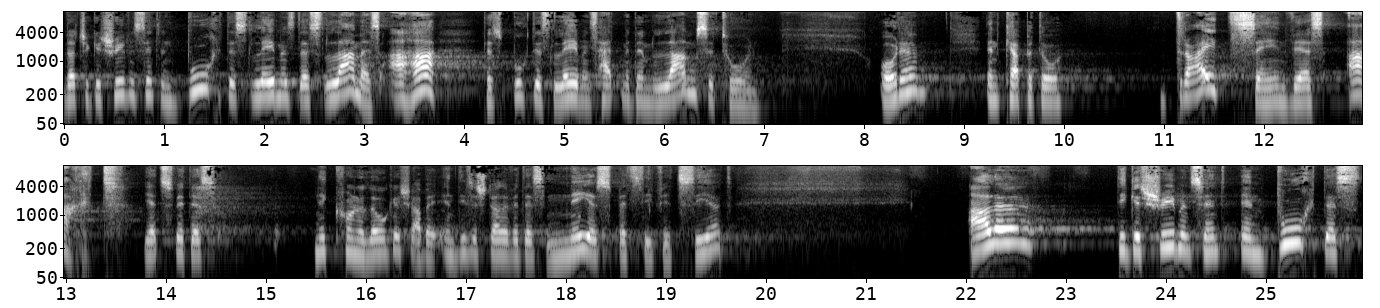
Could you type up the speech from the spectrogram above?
welche geschrieben sind, ein Buch des Lebens des Lammes. Aha, das Buch des Lebens hat mit dem Lamm zu tun. Oder in Kapitel 13, Vers 8. Jetzt wird es nicht chronologisch, aber in dieser Stelle wird es näher spezifiziert. Alle die geschrieben sind im Buch des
